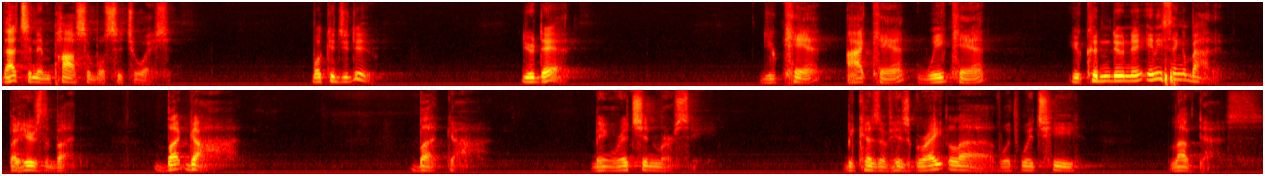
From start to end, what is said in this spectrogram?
that's an impossible situation. What could you do? You're dead. You can't, I can't, we can't. You couldn't do anything about it. But here's the but. But God but God, being rich in mercy, because of his great love with which he loved us,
